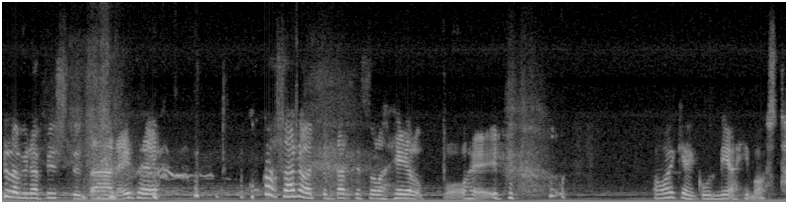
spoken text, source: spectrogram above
kyllä minä pystyn tähän. Ei se... Kuka sanoi, että tarvitsisi olla helppoa, hei. Oikein kunnianhimosta.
